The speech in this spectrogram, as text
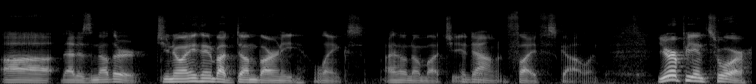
Uh, that is another. Do you know anything about Dumbarnie Links? I don't know much either. don't. Fife, Scotland. European Tour.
